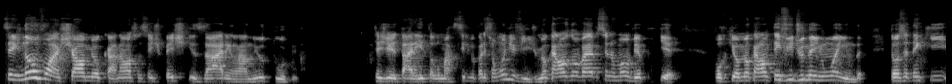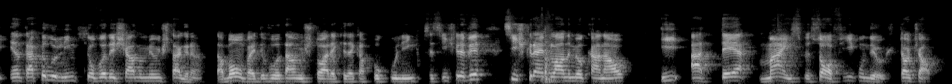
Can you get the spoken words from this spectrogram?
Vocês não vão achar o meu canal se vocês pesquisarem lá no YouTube. Vocês digitarem Ítalo Marcílio, vai aparecer um monte de vídeo. Meu canal não vai, vocês não vão ver. Por quê? Porque o meu canal não tem vídeo nenhum ainda. Então você tem que entrar pelo link que eu vou deixar no meu Instagram, tá bom? Vai vou dar uma história aqui daqui a pouco o link para você se inscrever. Se inscreve lá no meu canal e até mais, pessoal. Fiquem com Deus. Tchau, tchau.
